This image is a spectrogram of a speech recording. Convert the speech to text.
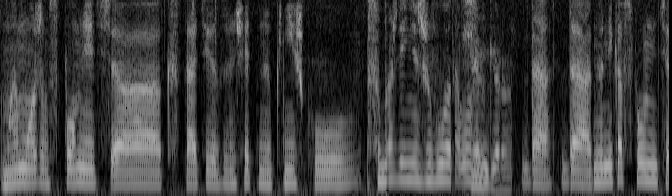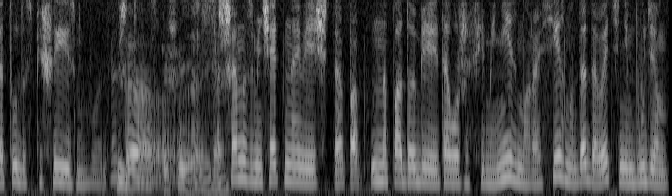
Мы можем вспомнить, э, кстати, замечательную книжку «Освобождение животных». Сингера. Да, да. Наверняка вспомните оттуда спешиизм его, да, да. Что спешизм, совершенно да. замечательная вещь, да, наподобие того же феминизма, расизма, да, давайте не будем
